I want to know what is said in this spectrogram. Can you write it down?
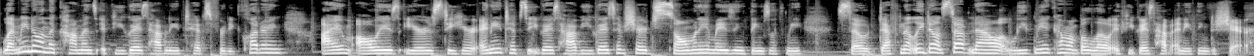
Let me know in the comments if you guys have any tips for decluttering. I am always ears to hear any tips that you guys have. You guys have shared so many amazing things with me, so definitely don't stop now. Leave me a comment below if you guys have anything to share.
